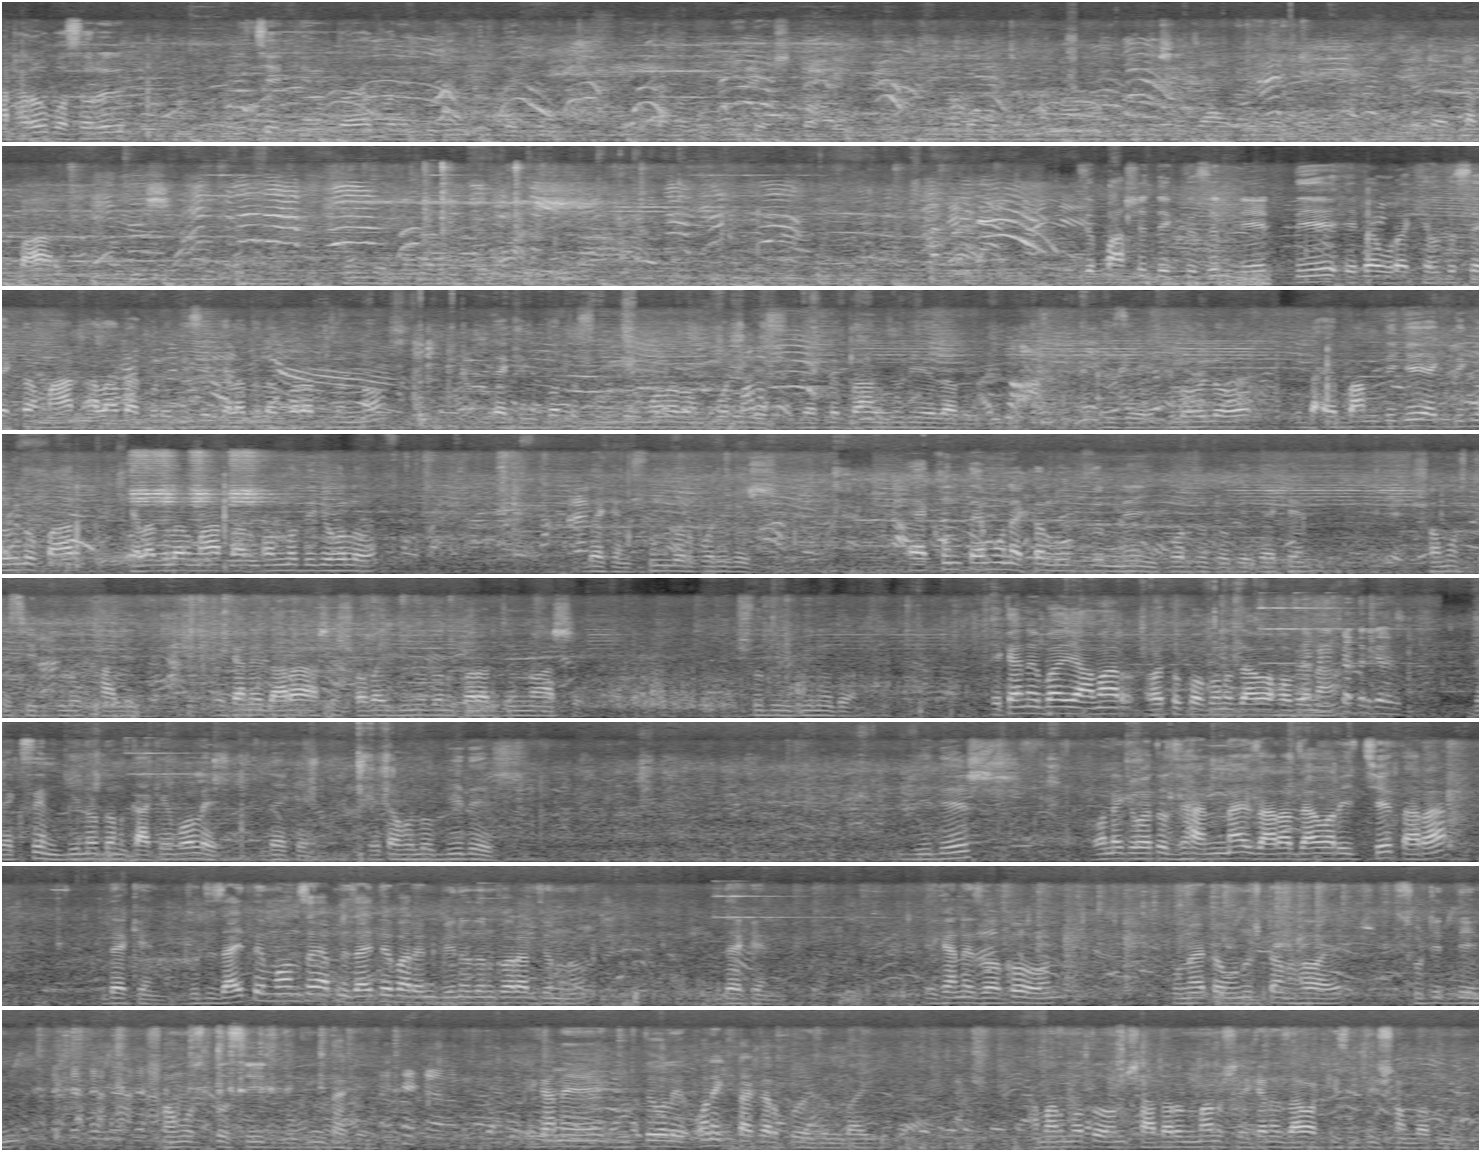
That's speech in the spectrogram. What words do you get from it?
আঠারো বছরের নিচে কেউ দয়া করে ভিডিওটি দেখবেন এটা হলো বিদেশ দেখেন বিনোদনের জন্য মানুষ বিদেশে যায় এটা একটা পার্ক সুন্দর মনোরম পরিবেশ। যে পাশে দেখতেছেন নেট দিয়ে এটা ওরা খেলতেছে একটা মাঠ আলাদা করে দিছে খেলাধুলা করার জন্য। দেখেন কত সুন্দর মনোরম পরিবেশ, দেখলে প্রাণ জুড়িয়ে যাবে। এই যে এগুলো হলো বাম দিকে একদিকে হলো পার্ক, খেলাধুলার মাঠ, আর অন্যদিকে হলো দেখেন সুন্দর পরিবেশ। এখন তেমন একটা লোকজন নেই পর্যটকে, দেখেন সমস্ত সিটগুলো খালি। এখানে যারা আসে সবাই বিনোদন করার জন্য আসে। শুধুই বিনোদন। এখানে ভাই আমার হয়তো কখনো যাওয়া হবে না। দেখছেন বিনোদন কাকে বলে? দেখেন, এটা হলো বিদেশ। বিদেশ, অনেকে হয়তো যান নাই, যারা যাওয়ার ইচ্ছে তারা দেখেন। যদি যাইতে মন চায় আপনি যাইতে পারেন বিনোদন করার জন্য। দেখেন, এখানে যখন কোনো একটা অনুষ্ঠান হয় ছুটির দিন সমস্ত সিট বুকিং থাকে। এখানে ঘুরতে হলে অনেক টাকার প্রয়োজন ভাই। আমার মতন সাধারণ মানুষ এখানে যাওয়া কিছুতেই সম্ভব নয়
